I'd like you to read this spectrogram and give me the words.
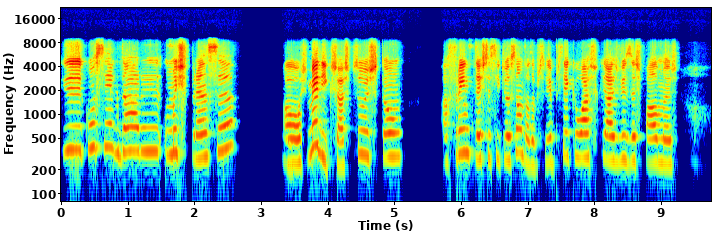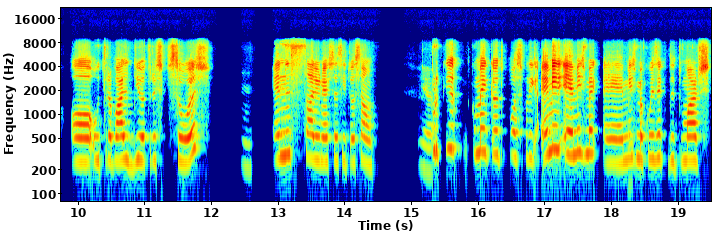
que consegue dar eh, uma esperança aos médicos, às pessoas que estão à frente desta situação, estás a perceber? Por isso é que eu acho que às vezes as palmas ou o trabalho de outras pessoas. É necessário nesta situação. Yeah. Porque, como é que eu te posso explicar? É, é a, mesma, é a mesma coisa que de tomares,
